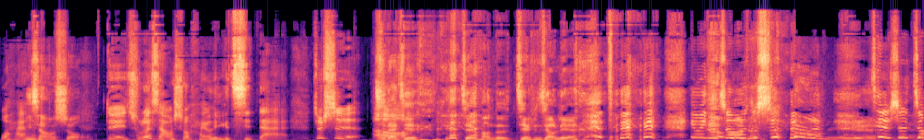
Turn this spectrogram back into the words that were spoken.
我还你想要瘦，对，除了想要瘦，还有一个期待，就是期待健健身房的健身教练，对，因为你知道，就是健身教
